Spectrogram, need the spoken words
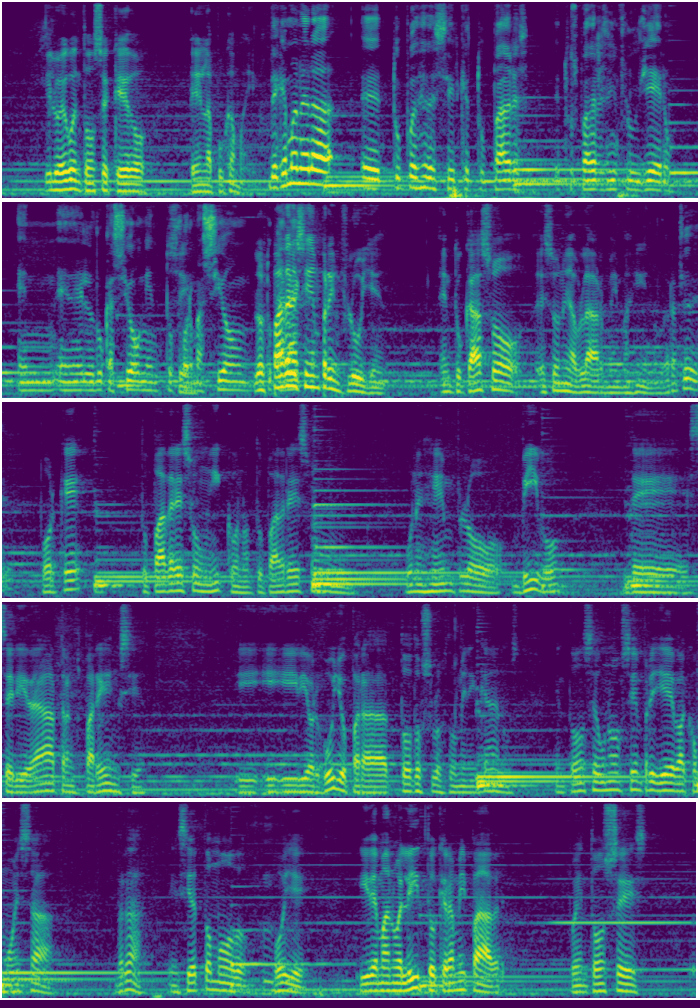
Y luego entonces quedo en la Pucamaima. ¿De qué manera tú puedes decir que tus padres, tus padres influyeron en, la educación, en tu formación. Los padres siempre influyen. En tu caso, eso ni hablar, me imagino, ¿verdad? Sí. Porque tu padre es un ícono, tu padre es un, un ejemplo vivo de seriedad, transparencia y, de orgullo para todos los dominicanos. Entonces uno siempre lleva como esa, ¿verdad? En cierto modo, oye, y de Manuelito, que era mi padre, pues entonces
